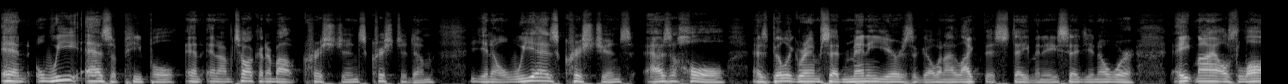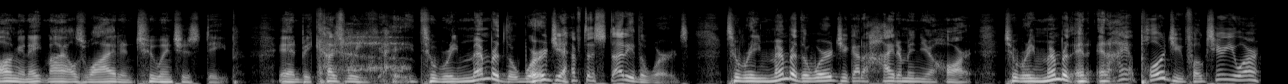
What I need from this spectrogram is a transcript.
And we as a people, and, and I'm talking about Christians, Christendom, you know, we as Christians as a whole, as Billy Graham said many years ago, and I like this statement, he said, you know, we're eight miles long and eight miles wide and two inches deep. And because we, to remember the words, you have to study the words. To remember the words, you got to hide them in your heart. To remember, and, and I applaud you folks. Here you are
